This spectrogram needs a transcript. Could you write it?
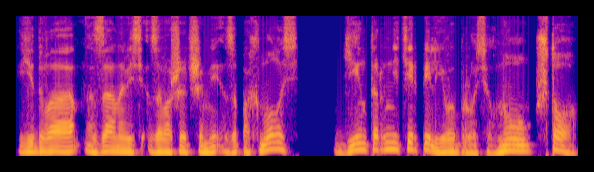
Едва занавесь за вошедшими запахнулась, Гинтер нетерпеливо бросил. «Ну, что?»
